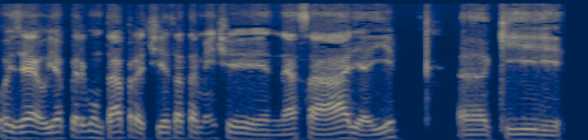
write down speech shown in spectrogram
Pois é, eu ia perguntar para ti exatamente nessa área aí, uh, que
